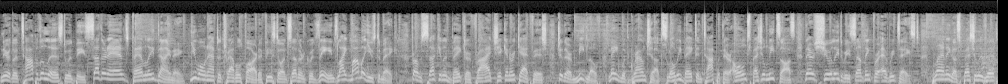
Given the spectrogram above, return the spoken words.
near the top of the list would be Southern Hands Family Dining. You won't have to travel far to feast on Southern cuisines like Mama used to make. From succulent baked or fried chicken or catfish to their meatloaf made with ground chuck, slowly baked and topped with their own special meat sauce, there's surely to be something for every taste. Planning a special event,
